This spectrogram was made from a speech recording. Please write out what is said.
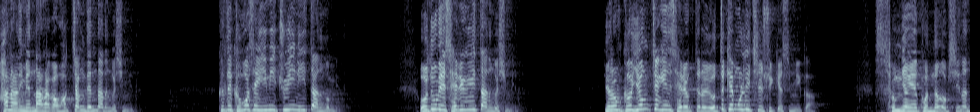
하나님의 나라가 확장된다는 것입니다. 그런데 그곳에 이미 주인이 있다는 겁니다. 어둠의 세력이 있다는 것입니다. 여러분, 그 영적인 세력들을 어떻게 물리칠 수 있겠습니까? 성령의 권능 없이는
